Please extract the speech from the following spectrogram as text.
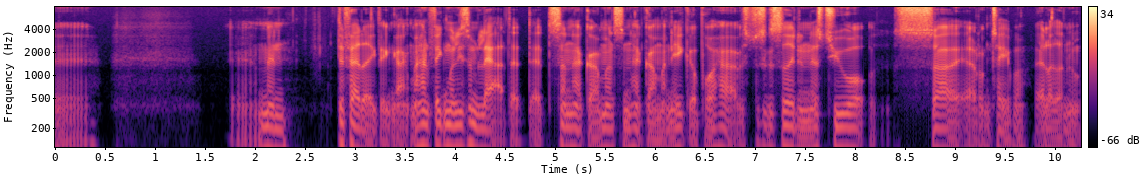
Øh, øh, men det fattede jeg ikke dengang, men han fik mig ligesom lært, at, at sådan her gør man, sådan her gør man ikke. Og prøv at høre, hvis du skal sidde i de næste 20 år, så er du en taber allerede nu,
